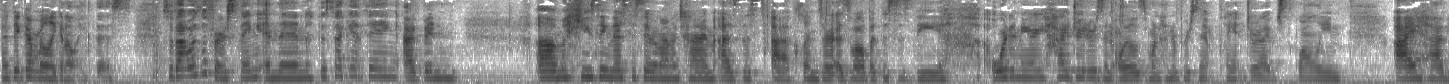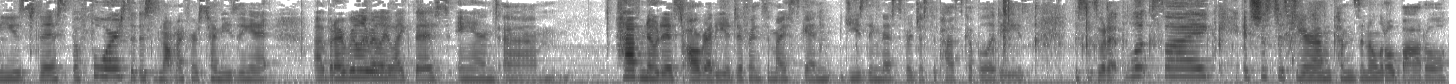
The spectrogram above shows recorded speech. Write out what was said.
I think I'm really gonna like this. So that was the first thing. And then the second thing, I've been um, using this the same amount of time as this uh, cleanser as well, but this is the Ordinary Hydrators and Oils 100% plant-derived squalene. I have used this before, so this is not my first time using it, uh, but I really, really like this and um, have noticed already a difference in my skin using this for just the past couple of days. This is what it looks like. It's just a serum, comes in a little bottle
